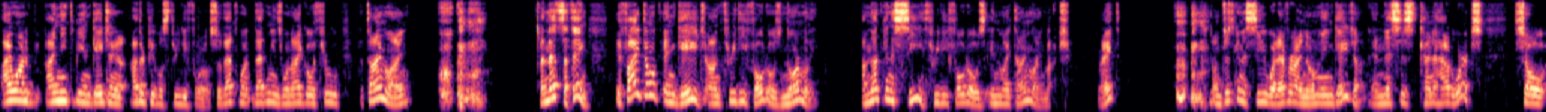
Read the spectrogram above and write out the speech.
I want to be, I need to be engaging on other people's 3d photos. So that's what that means when I go through the timeline and that's the thing if I don't engage on 3d photos normally I'm not going to see 3d photos in my timeline much right I'm just going to see whatever I normally engage on and this is kind of how it works. So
